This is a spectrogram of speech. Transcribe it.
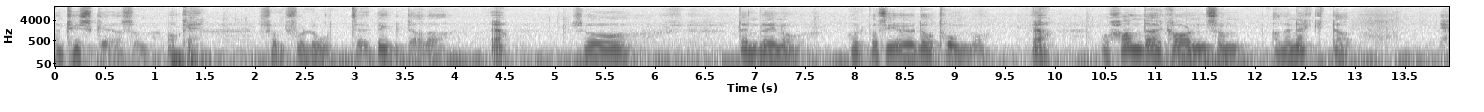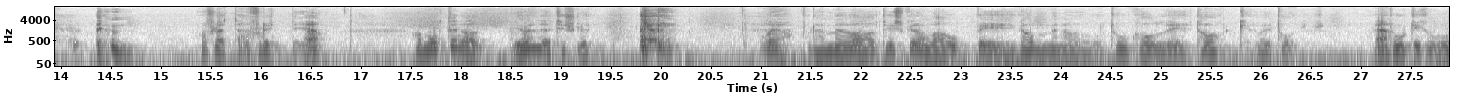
en tyskere som, okay. som forlot eh, bygda da. Ja. Så den ble nå, holdt på å si, øde og tom. Og, Ja. og han der karen som hadde nekta Og flytte? å flytte, Ja. ja. Han måtte da gjøre det til slutt. oh, ja. For de var, tyskerne var oppe i gammen og tok hold i taket. Det var jo torv. Ja. Torde ikke å gå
